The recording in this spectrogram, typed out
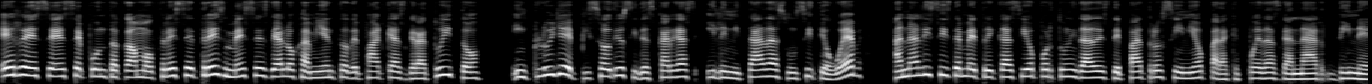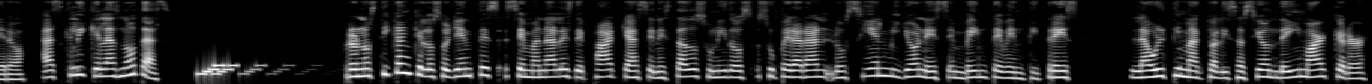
RSS.com ofrece tres meses de alojamiento de podcast gratuito Incluye episodios y descargas ilimitadas, un sitio web, análisis de métricas y oportunidades de patrocinio para que puedas ganar dinero. Haz clic en las notas. Pronostican que los oyentes semanales de podcast en Estados Unidos superarán los 100 millones en 2023. La última actualización de eMarketer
